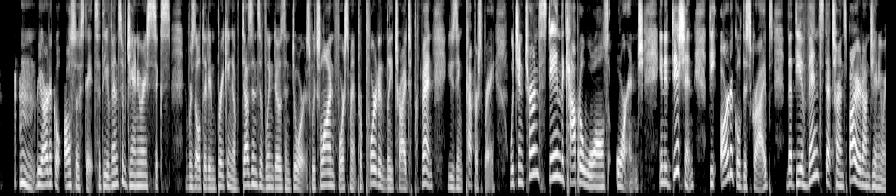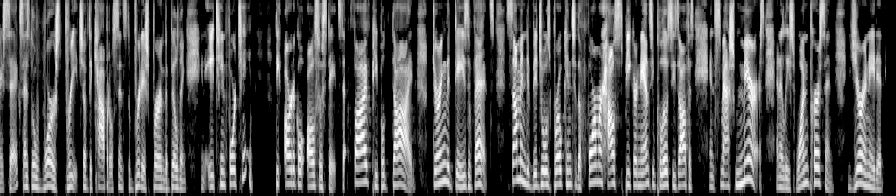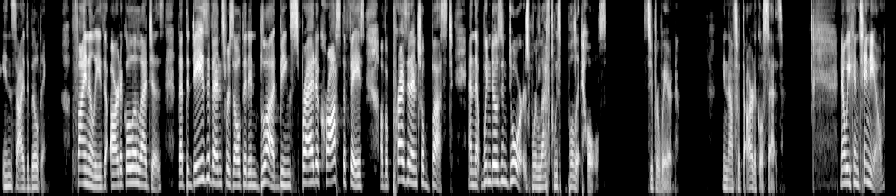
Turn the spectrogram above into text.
mm, the article also states that the events of January 6 resulted in breaking of dozens of windows and doors, which law enforcement purportedly tried to prevent using pepper spray, which in turn stained the Capitol walls orange. In addition, the article describes that the events that transpired on January 6 as the worst breach of the Capitol since the British burned the building in 1814 the article also states that five people died during the day's events. Some individuals broke into the former House Speaker Nancy Pelosi's office and smashed mirrors, and at least one person urinated inside the building. Finally, the article alleges that the day's events resulted in blood being spread across the face of a presidential bust and that windows and doors were left with bullet holes. Super weird. And that's what the article says. Now we continue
